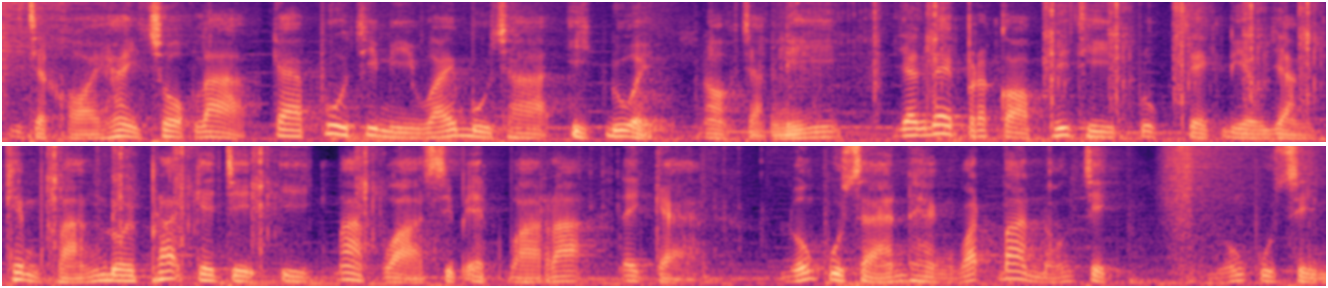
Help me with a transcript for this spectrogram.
ที่จะคอยให้โชคลาภแก่ผู้ที่มีไว้บูชาอีกด้วย นอกจากนี้ยังได้ประกอบพิธีปลุกเสกเดียวอย่างเข้มขลังโดยพระเกจิอีกมากกว่า 11 วาระ ได้แก่ หลวงปู่แสนแห่งวัดบ้านหนองจิก หลวงปู่ศิล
